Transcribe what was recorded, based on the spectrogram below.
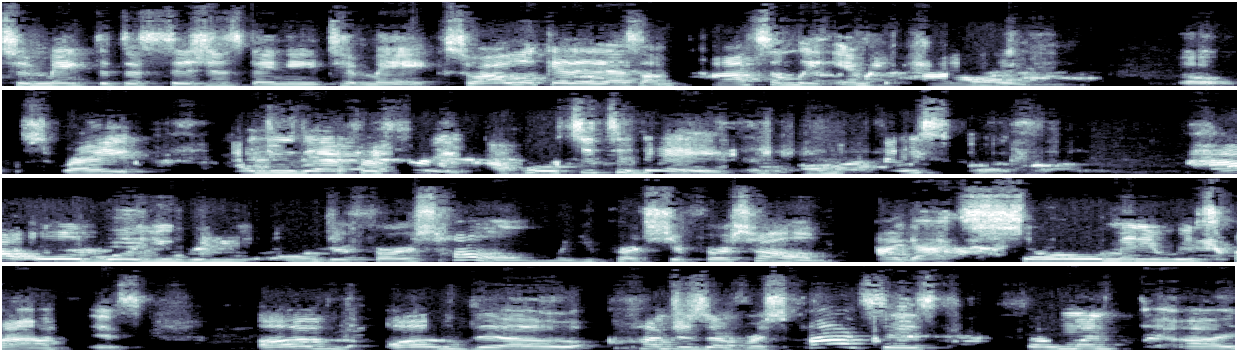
to make the decisions they need to make. So I look at it as I'm constantly empowering folks, right? I do that for free. I posted today on my Facebook. How old were you when you owned your first home? When you purchased your first home? I got so many responses. Of of the hundreds of responses, someone uh,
